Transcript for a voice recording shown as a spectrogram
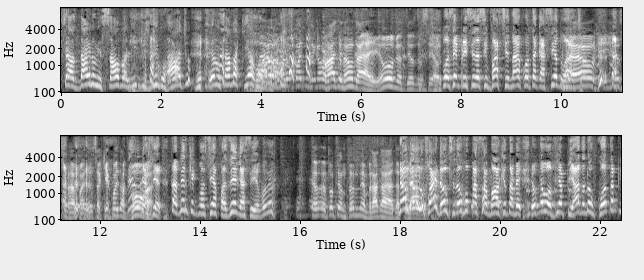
Se a Dai não me salva ali, desliga o rádio, eu não tava aqui agora. Não, rapaz, não pode desligar o rádio não, Dai. Oh, meu Deus do céu. Você precisa se vacinar contra a Garcia Duarte. Não, que isso, rapaz. Isso aqui é coisa Viu, boa. Garcia? Tá vendo o que que você ia fazer, Garcia? Vamos- Eu, eu tô tentando lembrar da, da Não, piada. não, não faz não, senão eu vou passar mal aqui também. Eu não ouvi a piada, não conta a piada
